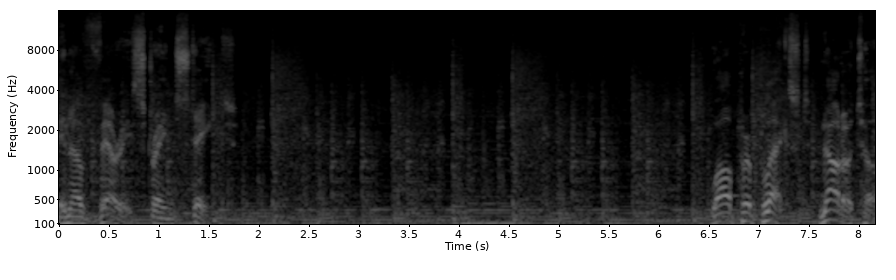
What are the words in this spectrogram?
in a very strange state. While perplexed, Naruto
